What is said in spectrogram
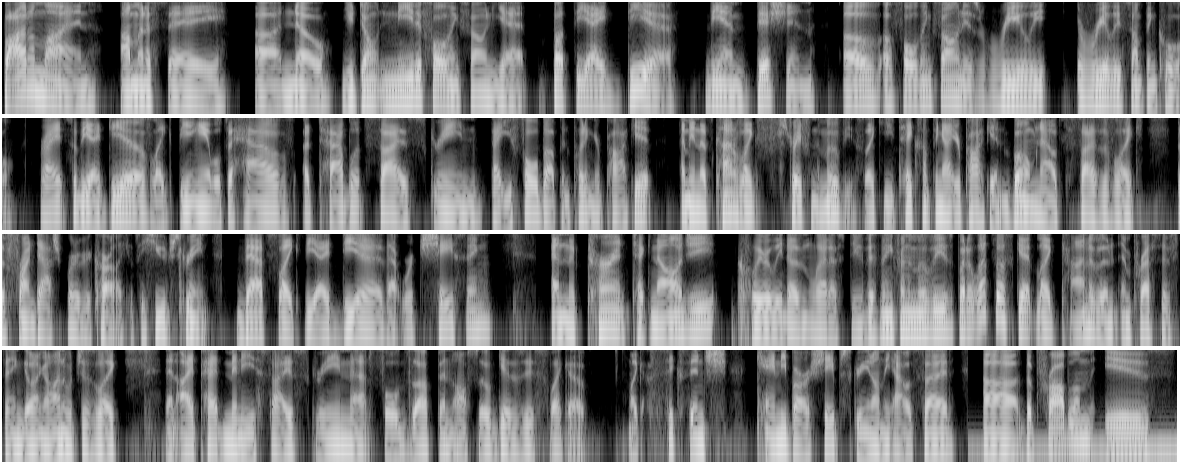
Bottom line, I'm going to say uh, no, you don't need a folding phone yet. But the idea, the ambition of a folding phone is really, really something cool right? So the idea of like being able to have a tablet size screen that you fold up and put in your pocket. I mean, that's kind of like straight from the movies. Like you take something out your pocket and boom, now it's the size of like the front dashboard of your car. Like it's a huge screen. That's like the idea that we're chasing. And the current technology clearly doesn't let us do the thing from the movies, but it lets us get like kind of an impressive thing going on, which is like an iPad mini size screen that folds up and also gives us like a like a six inch candy bar shaped screen on the outside. Uh, the problem is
